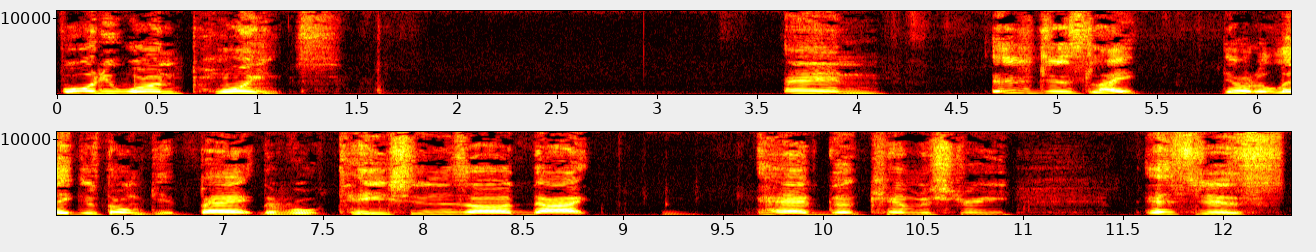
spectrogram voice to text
41 points. And it's just like, yo, the Lakers don't get back. The rotations are not have good chemistry. It's just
